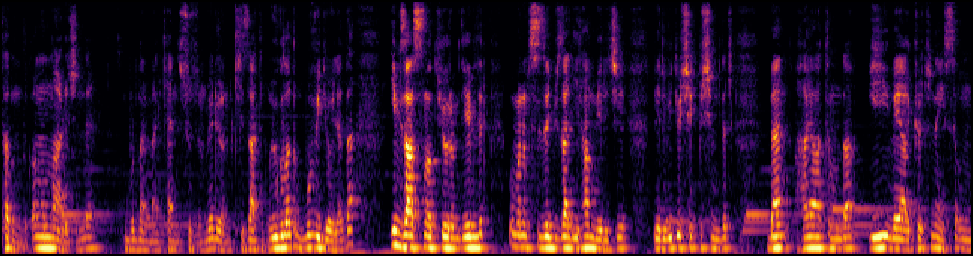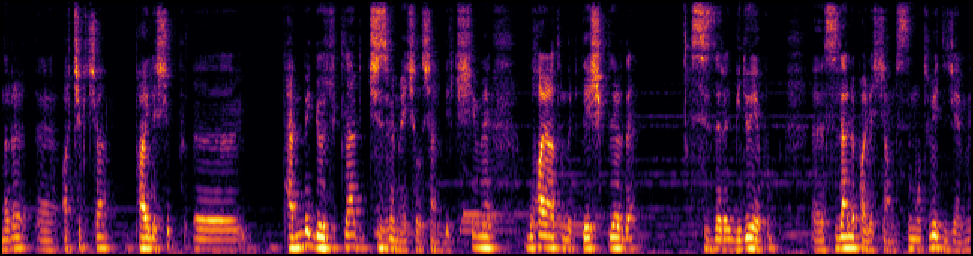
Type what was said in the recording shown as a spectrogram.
Tadımlık. Ama onun haricinde buradan ben kendi sözümü veriyorum ki zaten uyguladım. Bu videoyla da imzasını atıyorum diyebilirim. Umarım size güzel ilham verici bir video çekmişimdir. Ben hayatımda iyi veya kötü neyse onları e, açıkça paylaşıp e, pembe gözlükler çizmemeye çalışan bir kişiyim ve bu hayatımdaki değişiklikleri de sizlere video yapıp e, sizlerle paylaşacağımı, sizi motive edeceğimi,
